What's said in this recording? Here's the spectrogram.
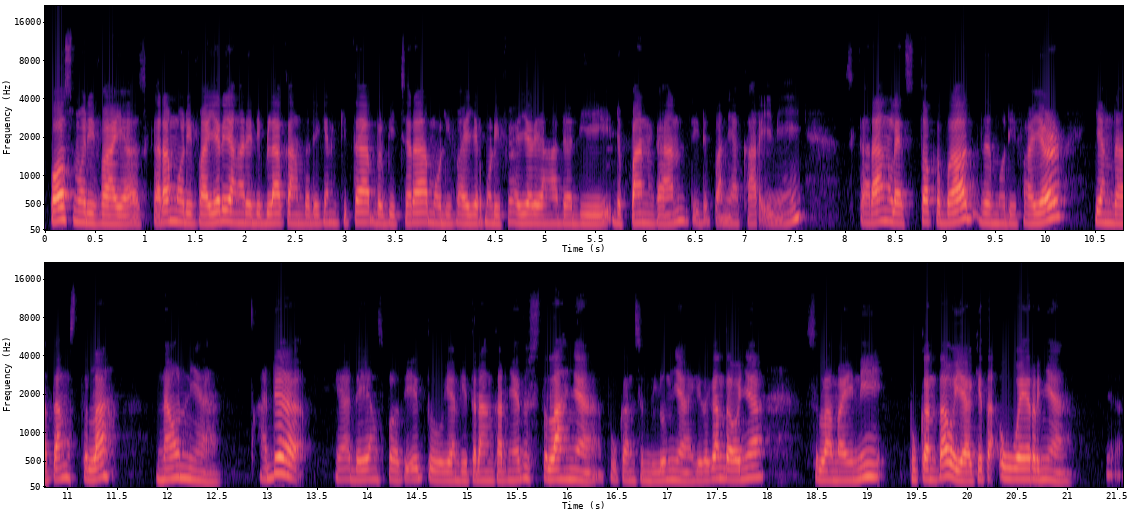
Post modifier. Sekarang modifier yang ada di belakang. Tadi kan kita berbicara modifier modifier yang ada di depan kan di depannya car ini. Sekarang let's talk about the modifier yang datang setelah nounnya. Ada ya ada yang seperti itu. Yang diterangkannya itu setelahnya bukan sebelumnya. Kita kan tahunya selama ini bukan tahu ya kita aware-nya Ya,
